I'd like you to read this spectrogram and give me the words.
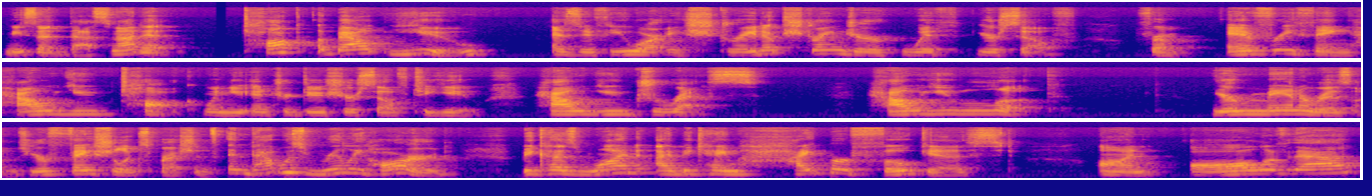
And he said, That's not it. Talk about you as if you are a straight up stranger with yourself from everything how you talk when you introduce yourself to you, how you dress, how you look, your mannerisms, your facial expressions. And that was really hard because one, I became hyper focused on all of that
